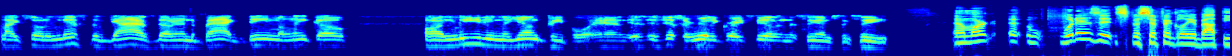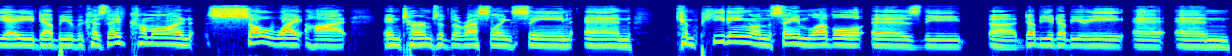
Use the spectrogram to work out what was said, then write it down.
Like, so the list of guys that are in the back, Dean Malenko, are leading the young people. And it's, it's just a really great feeling to see them succeed. Now, Mark, uh, what is it specifically about the AEW? Because they've come on so white hot in terms of the wrestling scene and – competing on the same level as the uh, WWE and,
